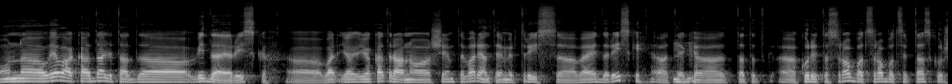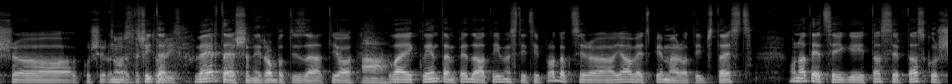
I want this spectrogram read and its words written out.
Un uh, lielākā daļa tāda uh, vidēja riska, uh, var, jo, jo katrā no šiem variantiem ir trīs uh, veidi riski. Uh, tiek, mm -hmm. uh, tātad, uh, kur ir tas robots? Robots ir tas, kurš, uh, kurš ir uh, šī vērtēšana ir robotizēta. Jo, ah. lai klientam piedāvātu investīciju produkts, ir uh, jāveic piemērotības tests. Un, attiecīgi, tas ir tas, kurš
